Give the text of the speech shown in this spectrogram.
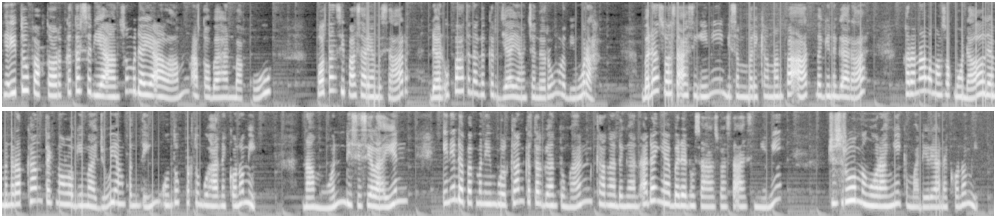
yaitu faktor ketersediaan sumber daya alam atau bahan baku, potensi pasar yang besar, dan upah tenaga kerja yang cenderung lebih murah. Badan swasta asing ini bisa memberikan manfaat bagi negara karena memasok modal dan menerapkan teknologi maju yang penting untuk pertumbuhan ekonomi. Namun, di sisi lain, ini dapat menimbulkan ketergantungan karena dengan adanya badan usaha swasta asing ini justru mengurangi kemandirian ekonomi.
